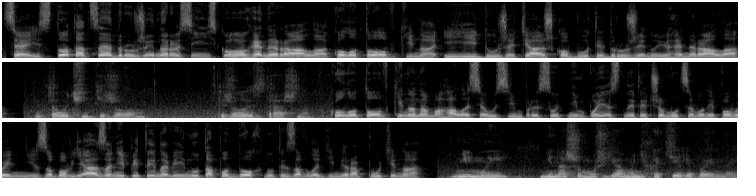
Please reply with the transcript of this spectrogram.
Ця істота це дружина російського генерала Колотовкіна, і їй дуже тяжко бути дружиною генерала. Это очень тяжело Тяжело и страшно. Колотовкіна намагалася усім присутнім пояснити, чому це вони повинні зобов'язані піти на війну та подохнути за Владіміра Путіна. Ни мы, ни наши мужья, мы не хотели войны.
